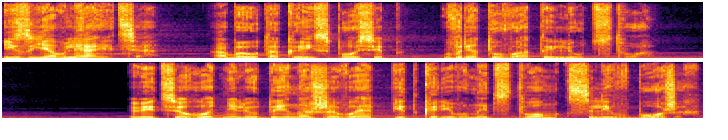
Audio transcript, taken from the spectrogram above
і з'являється, аби у такий спосіб врятувати людство. Відсьогодні людина живе під керівництвом слів Божих,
